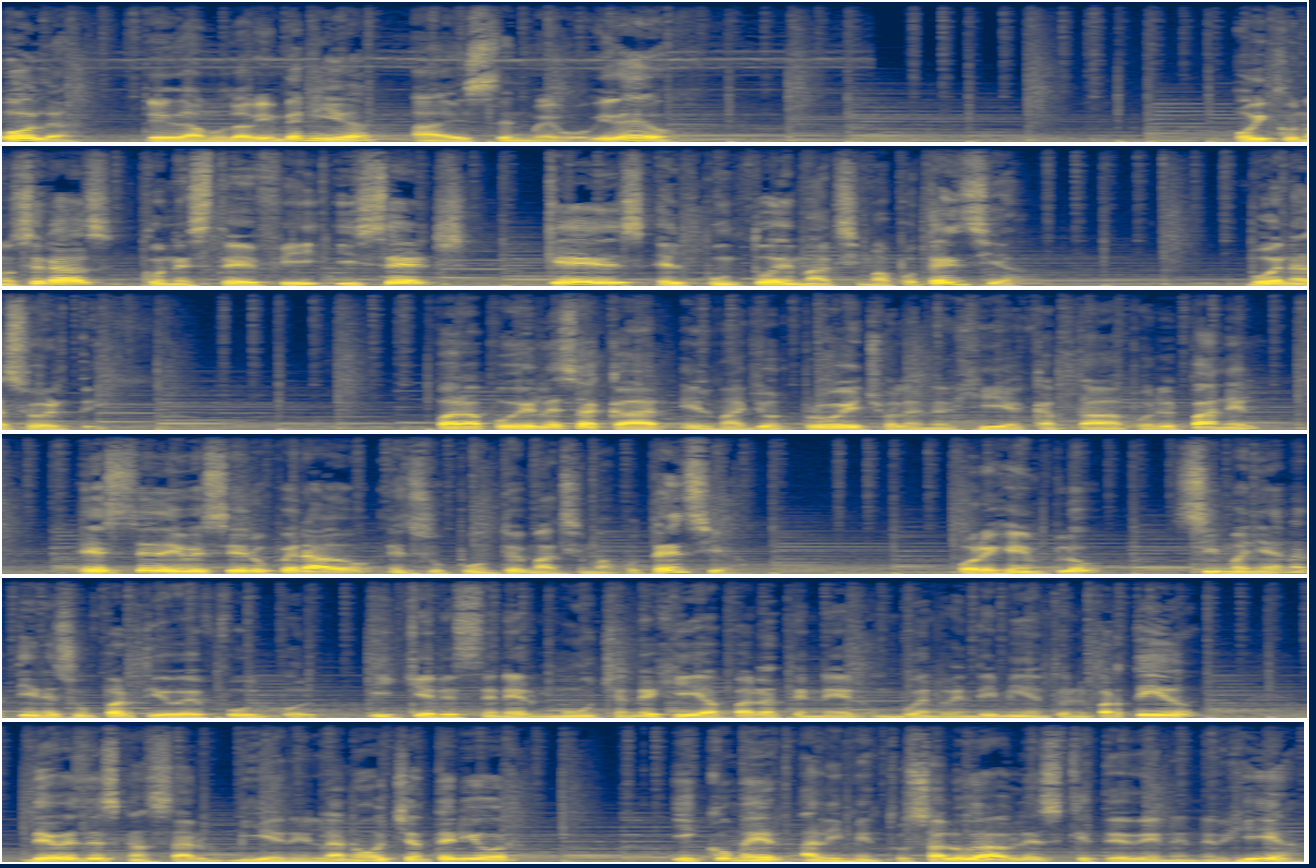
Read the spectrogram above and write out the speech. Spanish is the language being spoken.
Hola, te damos la bienvenida a este nuevo video. Hoy conocerás con Steffi y Serge qué es el punto de máxima potencia. Buena suerte. Para poderle sacar el mayor provecho a la energía captada por el panel, este debe ser operado en su punto de máxima potencia. Por ejemplo, si mañana tienes un partido de fútbol y quieres tener mucha energía para tener un buen rendimiento en el partido, debes descansar bien en la noche anterior y comer alimentos saludables que te den energía.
